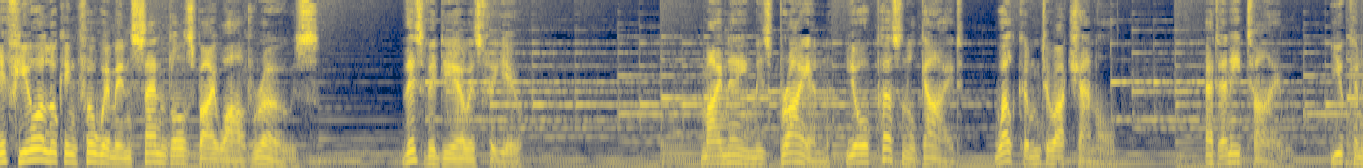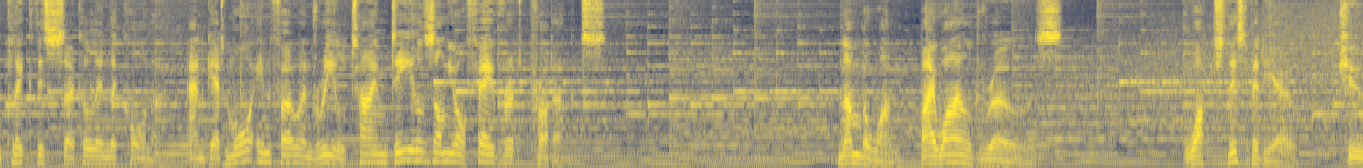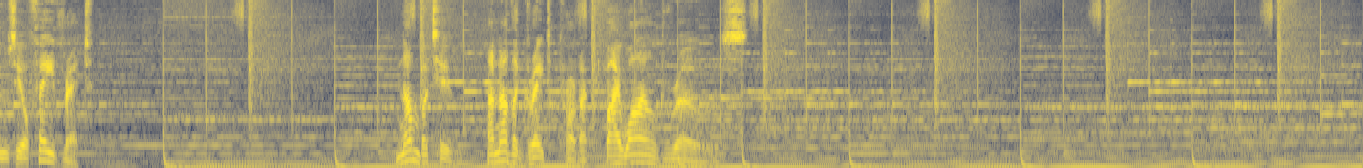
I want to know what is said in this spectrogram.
If you're looking for women's sandals by Wild Rose, this video is for you. My name is Brian, your personal guide. Welcome to our channel. At any time, you can click this circle in the corner and get more info and real-time deals on your favorite products. Number 1 by Wild Rose. Watch this video. Choose your favorite. Number 2, another great product by Wild Rose.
